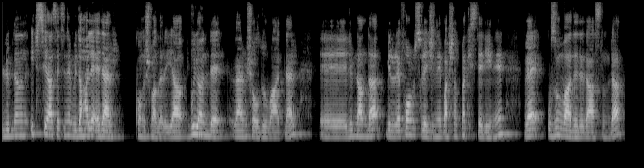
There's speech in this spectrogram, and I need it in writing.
Lübnan'ın iç siyasetine müdahale eder konuşmaları ya bu yönde vermiş olduğu vaatler e, Lübnan'da bir reform sürecini başlatmak istediğini ve uzun vadede de aslında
